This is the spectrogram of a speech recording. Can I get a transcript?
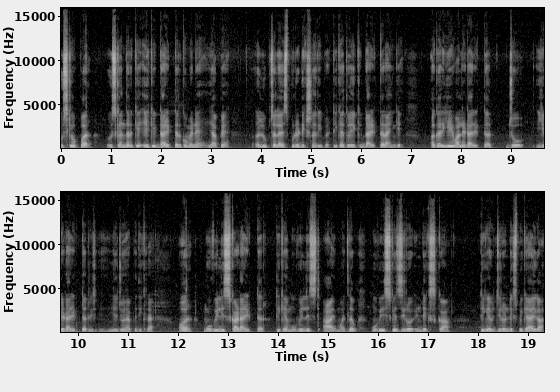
उसके ऊपर, उसके अंदर के एक एक डायरेक्टर को मैंने यहाँ पे लूप है इस पूरे डिक्शनरी पे, ठीक है? तो एक डायरेक्टर आएँगे। अगर ये वाले डायरेक्टर जो ये डायरेक्टर ये जो यहाँ पे दिख रहा है, और मूवी लिस्ट का डायरेक्टर ठीक है? मूवी लिस्ट आए मतलब मूवी लिस्ट के ज़ीरो इंडेक्स का, ठीक है? ज़ीरो इंडेक्स पे क्या आएगा?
